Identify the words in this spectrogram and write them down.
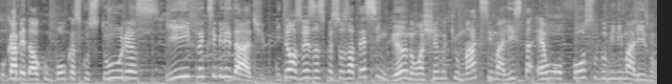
o cabedal com poucas costuras e flexibilidade. Então, às vezes as pessoas até se enganam achando que o maximalista é o oposto do minimalismo,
